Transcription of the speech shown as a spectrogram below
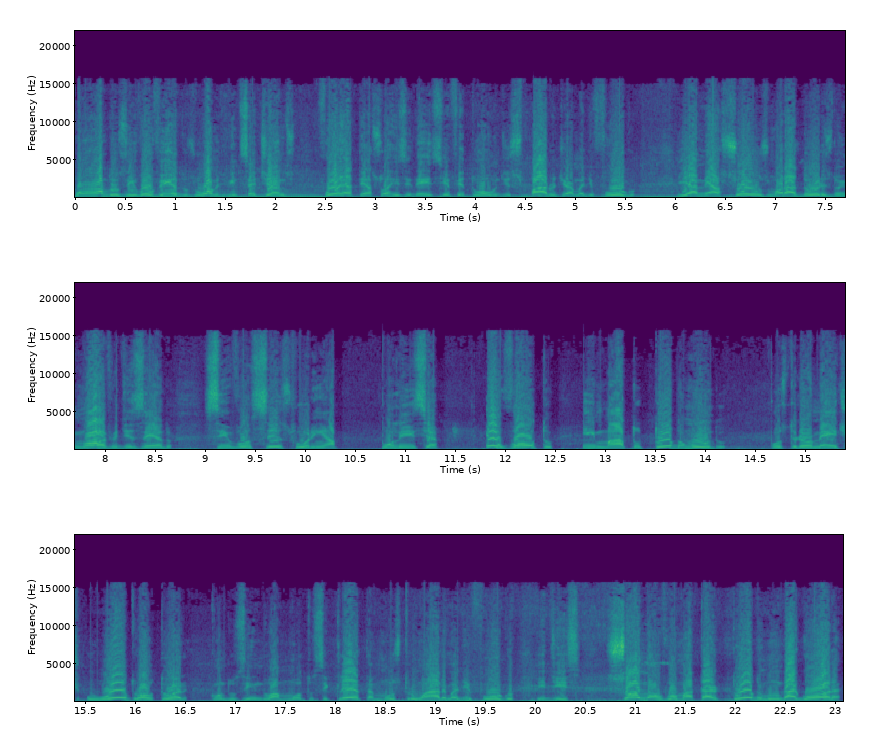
um dos envolvidos, o homem de 27 anos, foi até a sua residência e efetuou um disparo de arma de fogo e ameaçou os moradores do imóvel, dizendo: se vocês forem à polícia, eu volto e mato todo mundo. Posteriormente, o outro autor, conduzindo a motocicleta, mostrou uma arma de fogo e disse: Só não vou matar todo mundo agora,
